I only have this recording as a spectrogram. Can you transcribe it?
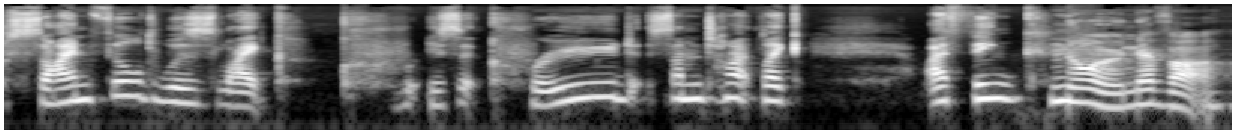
seinfeld was like cr- is it crude sometime like i think no, never.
